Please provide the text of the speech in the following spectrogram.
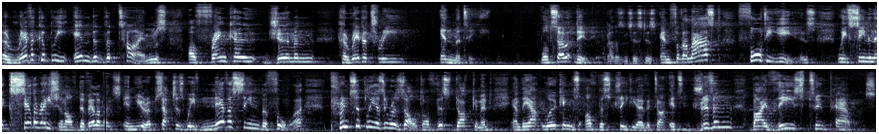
irrevocably ended the times of Franco German hereditary enmity. Well, so it did, brothers and sisters. And for the last 40 years, we've seen an acceleration of developments in Europe such as we've never seen before, principally as a result of this document and the outworkings of this treaty over time. It's driven by these two powers.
